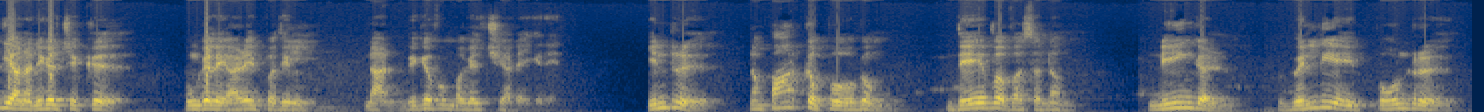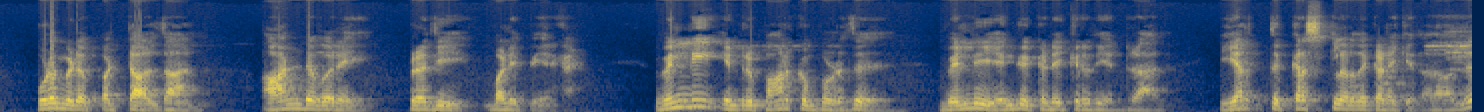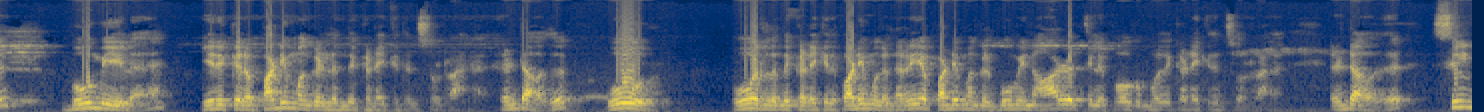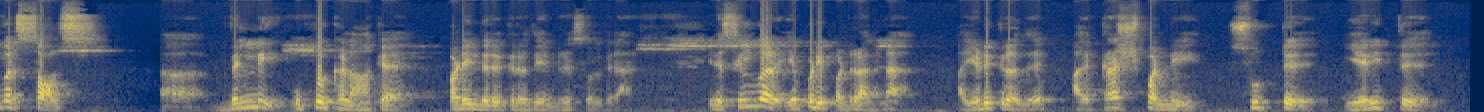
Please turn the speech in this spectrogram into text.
தியான நிகழ்ச்சிக்கு உங்களை அழைப்பதில் நான் மிகவும் மகிழ்ச்சி அடைகிறேன். இன்று நாம் பார்க்க போகும் தேவ வசனம் நீங்கள் வெள்ளியை போன்று புடமிடப்பட்டால்தான் ஆண்டவரை பிரதி பலிப்பீர்கள் வெள்ளி என்று பார்க்கும் பொழுது வெள்ளி எங்கு கிடைக்கிறது என்றால் எர்த்து கிரஸ்ட்ல இருந்து கிடைக்கிறது அதாவது பூமியில் இருக்கிற படிமங்கள்லேருந்து கிடைக்குதுன்னு சொல்கிறாங்க ரெண்டாவது ஊர் ஊர்லேருந்து கிடைக்குது. படிமங்கள் நிறைய படிமங்கள் பூமியின் ஆழத்தில் போகும்போது கிடைக்குதுன்னு சொல்கிறாங்க ரெண்டாவது சில்வர் சால்ஸ் வெள்ளி உப்புக்களாக படிந்திருக்கிறது என்று சொல்கிறார். இது சில்வர் எப்படி பண்ணுறாங்கன்னா அது எடுக்கிறது அதை க்ரஷ் பண்ணி சுட்டு எரித்து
